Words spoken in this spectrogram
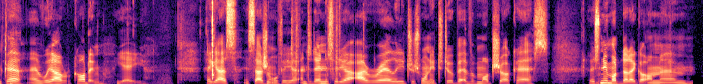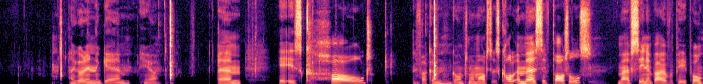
Okay, and we are recording. Yay. Hey guys, it's Sergeant Wolfie here, and today in this video I really just wanted to do a bit of a mod showcase. This new mod that I got on, um, I got in the game here. Um, it is called, if I can go onto my mods, it's called Immersive Portals. You might have seen it by other people.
